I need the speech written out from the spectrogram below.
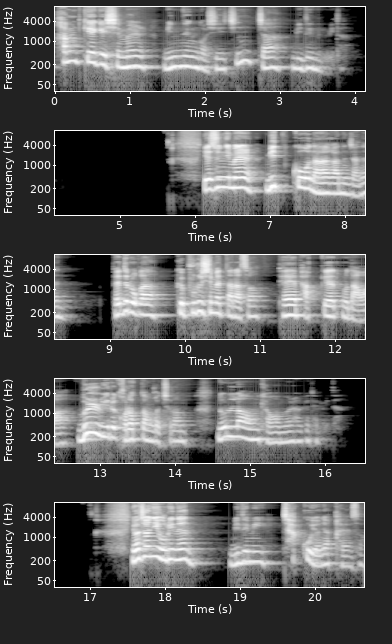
함께 계심을 믿는 것이 진짜 믿음입니다. 예수님을 믿고 나아가는 자는 베드로가 그 부르심에 따라서 배 밖으로 나와 물 위를 걸었던 것처럼 놀라운 경험을 하게 됩니다. 여전히 우리는 믿음이 작고 연약하여서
